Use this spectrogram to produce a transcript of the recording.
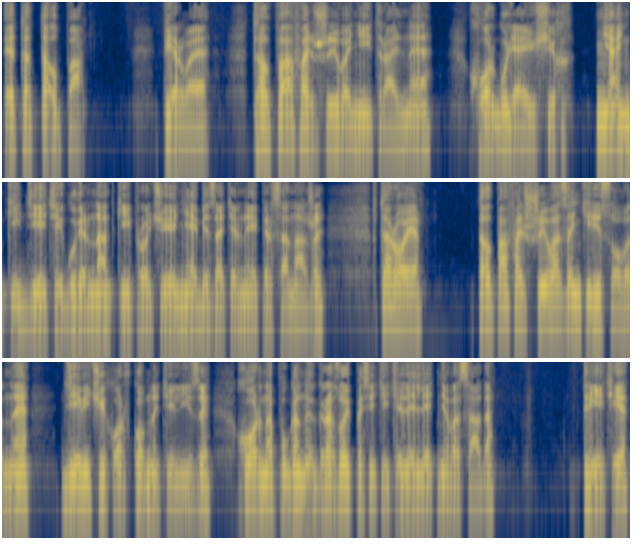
Это толпа. Первое. Толпа фальшиво-нейтральная, хор гуляющих, няньки, дети, гувернантки и прочие необязательные персонажи. Второе. Толпа фальшиво заинтересованная, девичий хор в комнате Лизы, хор напуганных грозой посетителей летнего сада. Третье.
